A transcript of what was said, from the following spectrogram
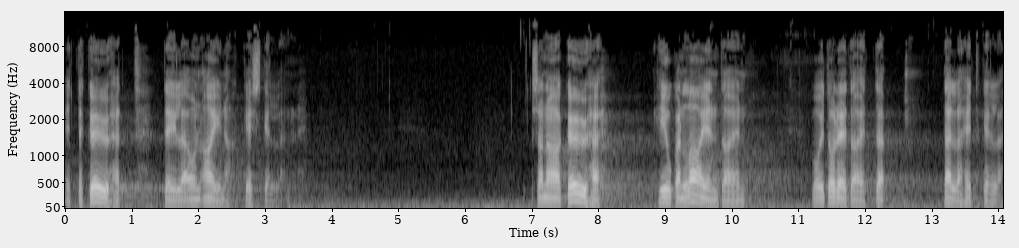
että köyhät teillä on aina keskellänne. Sanaa köyhä hiukan laajentaen voi todeta, että tällä hetkellä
